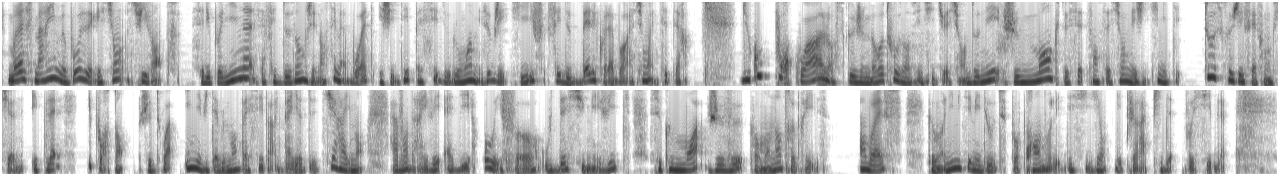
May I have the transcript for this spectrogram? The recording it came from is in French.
Bref, Marie me pose la question suivante. Salut Pauline, ça fait deux ans que j'ai lancé ma boîte et j'ai dépassé de loin mes objectifs, fait de belles collaborations, etc. Du coup, pourquoi, lorsque je me retrouve dans une situation donnée, je manque de cette sensation de légitimité? Tout ce que j'ai fait fonctionne et plaît, et pourtant, je dois inévitablement passer par une période de tiraillement avant d'arriver à dire haut et fort ou d'assumer vite ce que moi je veux pour mon entreprise. En bref, comment limiter mes doutes pour prendre les décisions les plus rapides possibles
